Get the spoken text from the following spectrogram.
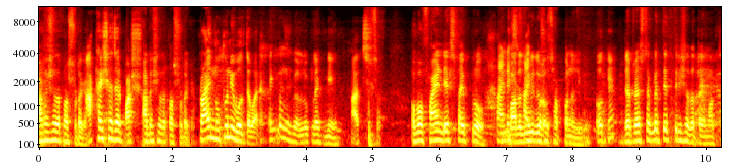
আঠাশ হাজার পাঁচশো টাকা। আঠাইশ হাজার পাঁচশো। আঠাশ হাজার পাঁচশো টাকা। প্রায় নতুনই বলতে পারেন। একদম লুক লাইক নিউ আচ্ছা। Oppo Find X five Pro বারো জিবি দুশো ছাপ্পান্ন জিবি ওকে প্রাইস থাকবে তেত্রিশ হাজার টাকা মাত্র।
